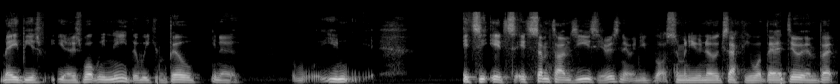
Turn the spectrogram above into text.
maybe is you know is what we need that we can build you know you it's it's it's sometimes easier isn't it when you've got someone you know exactly what they're doing but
